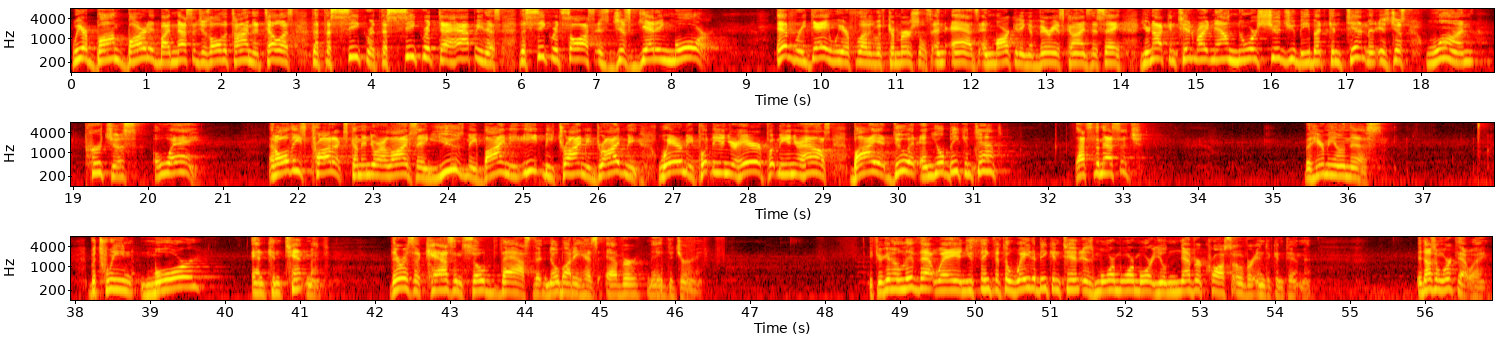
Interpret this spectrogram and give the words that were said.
We are bombarded by messages all the time that tell us that the secret, the secret to happiness, the secret sauce is just getting more. Every day we are flooded with commercials and ads and marketing of various kinds that say, You're not content right now, nor should you be, but contentment is just one purchase away. And all these products come into our lives saying, use me, buy me, eat me, try me, drive me, wear me, put me in your hair, put me in your house, buy it, do it, and you'll be content. That's the message. But hear me on this between more and contentment, there is a chasm so vast that nobody has ever made the journey. If you're going to live that way and you think that the way to be content is more, more, more, you'll never cross over into contentment. It doesn't work that way.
